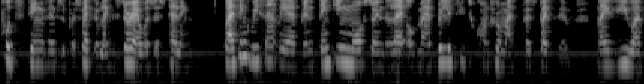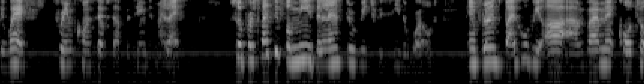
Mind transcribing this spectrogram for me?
puts things into perspective, like the story I was just telling. But I think recently I've been thinking more so in the light of my ability to control my perspective, my view, and the way I frame concepts that pertain to my life. So perspective for me is the lens through which we see the world, influenced by who we are, our environment, culture,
